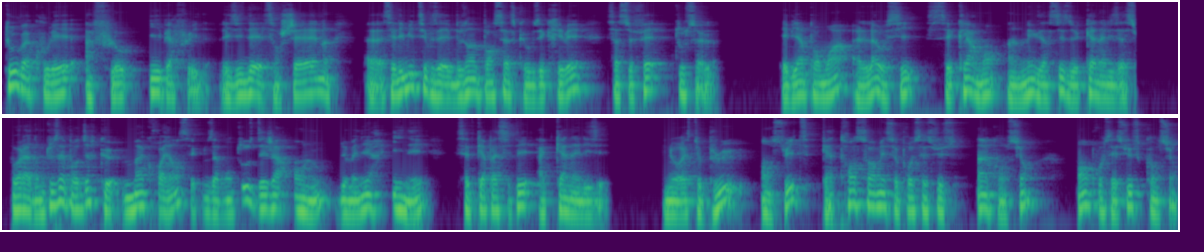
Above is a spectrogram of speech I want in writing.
Tout va couler à flot, hyper fluide. Les idées, elles s'enchaînent. Euh, c'est limite si vous avez besoin de penser à ce que vous écrivez, ça se fait tout seul. Eh bien pour moi, là aussi, c'est clairement un exercice de canalisation. Voilà, donc tout ça pour dire que ma croyance, c'est que nous avons tous déjà en nous, de manière innée, cette capacité à canaliser. Il ne nous reste plus ensuite qu'à transformer ce processus inconscient en processus conscient.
